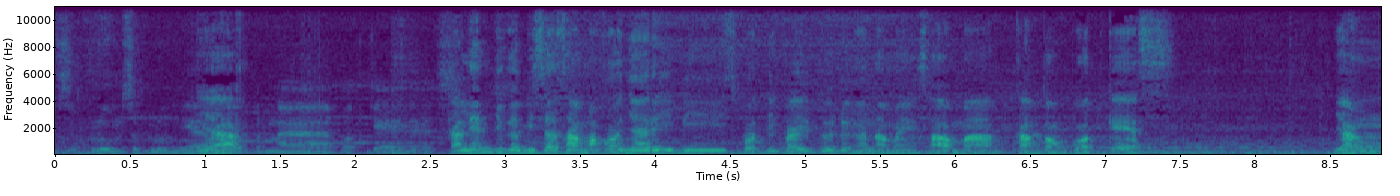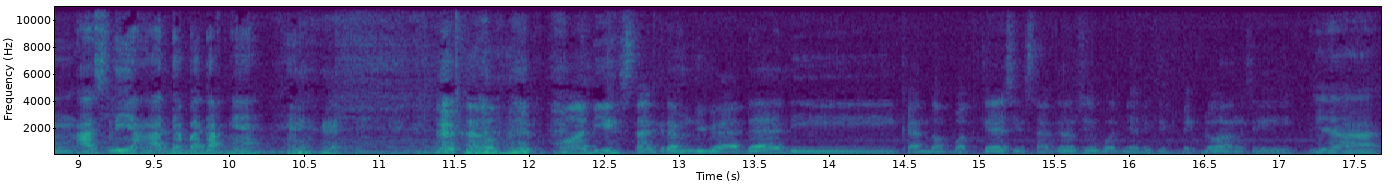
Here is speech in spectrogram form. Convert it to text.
sebelum sebelumnya Ya. udah pernah podcast. kalian juga bisa sama kok nyari di Spotify itu dengan nama yang sama Kantong Podcast yang asli yang ada badaknya Mau di Instagram juga ada di kantong podcast Instagram sih buat nyari feedback doang sih. ya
